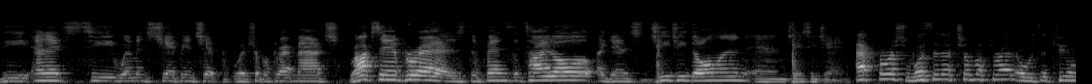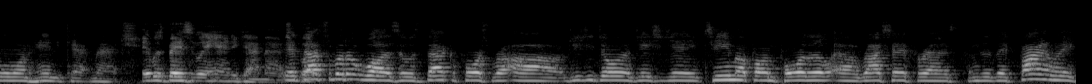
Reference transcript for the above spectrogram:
the NXT Women's Championship with triple threat match. Roxanne Perez defends the title against Gigi Dolin and Jacy Jayne. At first, was it a triple threat or was it a two on one handicap match? It was basically a handicap match. Yeah, but that's what it was. It was back and forth. Uh, Gigi Dolin and JC James team up on poor little uh, Roxanne Perez, and then they finally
